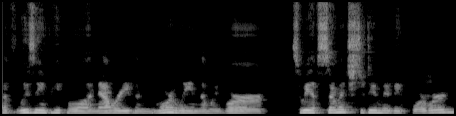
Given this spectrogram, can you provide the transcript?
of losing people. And now we're even more lean than we were. So we have so much to do moving forward,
